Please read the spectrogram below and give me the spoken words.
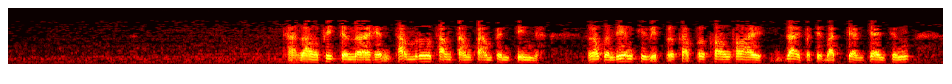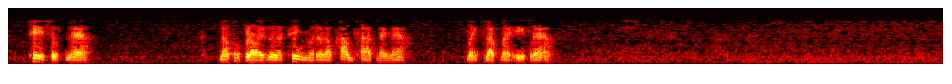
ถ้าเราพิจารณาเห็นธรรมรู้ธรรมตามความเป็นจริงเนี่ยเราก็เลี้ยงชีวิตประคับประคองพอให้ได้ปฏิบัติแจ่มแจ้งถึงที่สุดแล้วเราก็ปล่อยเรือทิ้งเมื่อเราข้ามฟากได้แล้ว ไม่กลับมาอีกแล้ว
